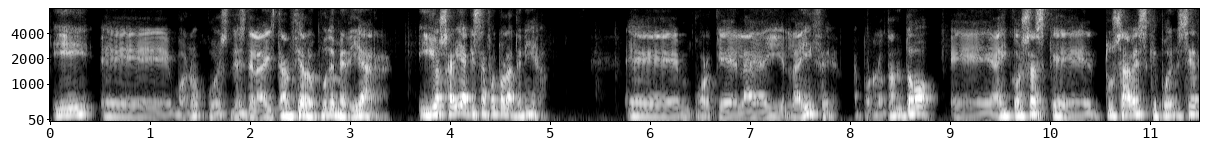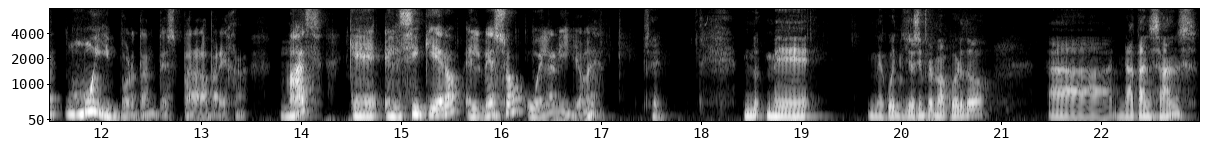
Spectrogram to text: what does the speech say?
y eh, bueno, pues desde la distancia lo pude mediar. Y yo sabía que esa foto la tenía. Eh, porque la, hice. Por lo tanto, eh, hay cosas que tú sabes que pueden ser muy importantes para la pareja, más que el sí quiero, el beso o el anillo. ¿eh? Sí. me, me cuento, yo siempre me acuerdo a Nathan Sanz,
